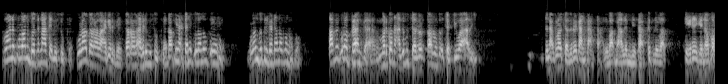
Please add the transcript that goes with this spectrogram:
Kulon kulon buat nate lu suka. Kulon cara lahir deh, cara lahir lu suka. Tapi aja nih kulon nuke. Kulon betul gak ada nopo nopo. Tapi kulon bangga. Mereka nak anggap jalur tol untuk jadi wali. Tidak kulon jalurnya kan kata. Lewat ngalim di sakit, lewat kiri gitu nopo.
